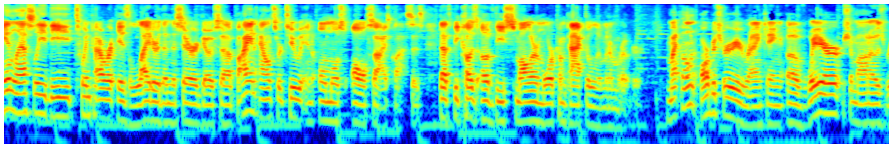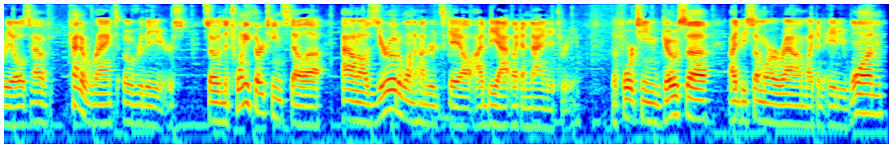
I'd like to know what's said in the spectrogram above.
And lastly, the Twin Power is lighter than the Saragosa by an ounce or two in almost all size classes. That's because of the smaller, more compact aluminum rotor. My own arbitrary ranking of where Shimano's reels have kind of ranked over the years. So in the 2013 Stella, on a 0 to 100 scale, I'd be at like a 93. The 14 Gosa, I'd be somewhere around like an 81.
